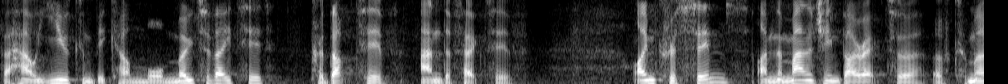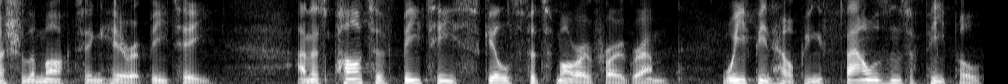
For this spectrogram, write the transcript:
for how you can become more motivated, productive and effective. I'm Chris Sims, I'm the Managing Director of Commercial and Marketing here at BT. And as part of BT's Skills for Tomorrow programme, we've been helping thousands of people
